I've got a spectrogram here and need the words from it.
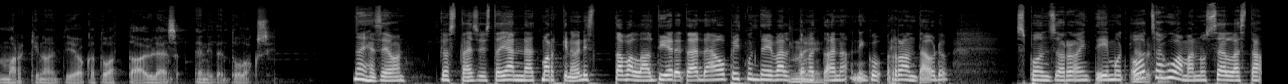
markkinointi, joka tuottaa yleensä eniten tuloksia. Näinhän se on. Jostain syystä jännää, että markkinoinnista tavallaan tiedetään nämä opit, mutta ne ei välttämättä niin. aina niin kuin rantaudu sponsorointiin, mutta ootko huomannut sellaista,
